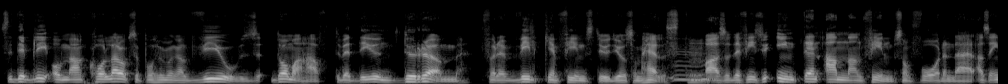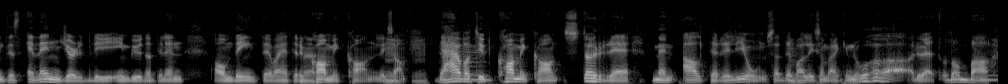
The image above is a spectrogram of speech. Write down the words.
Så det blir, om man kollar också på hur många views de har haft, du vet, det är ju en dröm för en- vilken filmstudio som helst. Mm. Alltså det finns ju inte en annan film som får den där, alltså inte ens Avengers blir ju inbjudna till en, om det inte, vad heter det, Nej. Comic Con liksom. Mm, mm. Det här var Mm. typ Comic Con, större, men allt är religion. Så att det Mm. var liksom verkligen, "Wow", du vet, och de bara, Mm.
